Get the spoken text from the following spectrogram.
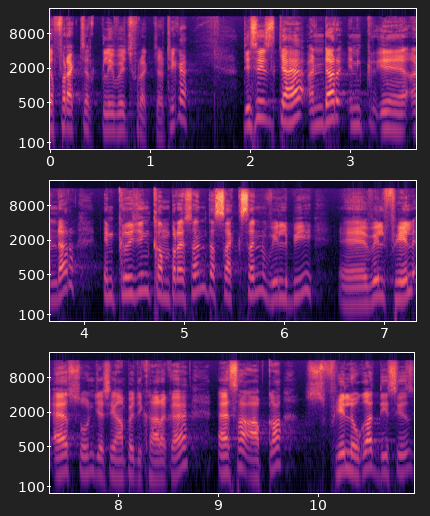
या फ्रैक्चर क्लीवेज फ्रैक्चर ठीक है? दिस इज़ क्या है? Under under increasing compression the section will be will fail as shown जैसे यहाँ पे दिखा रखा है, ऐसा आपका फेल होगा दिस इज़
